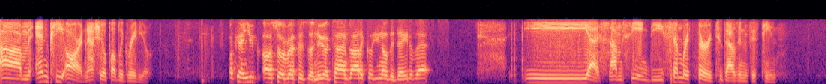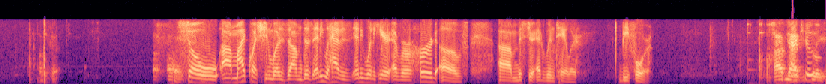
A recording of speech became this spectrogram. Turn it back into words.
Um, NPR, National Public Radio. Okay, and you also referenced the New York Times article. You know the date of that? Yes, I'm seeing December 3rd, 2015. Okay. Uh. So, uh, my question was um, does anyone have has anyone here ever heard of um, Mr. Edwin Taylor before? I've not Actually,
